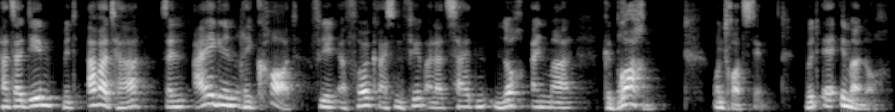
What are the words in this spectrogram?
hat seitdem mit Avatar seinen eigenen Rekord für den erfolgreichsten Film aller Zeiten noch einmal gebrochen. Und trotzdem wird er immer noch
